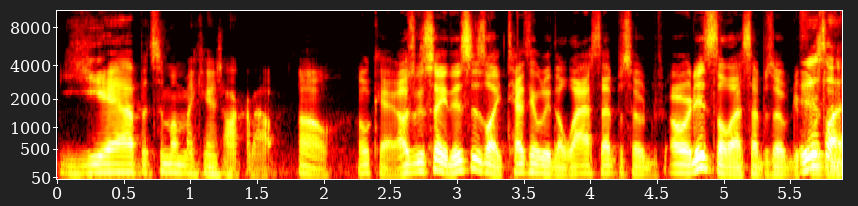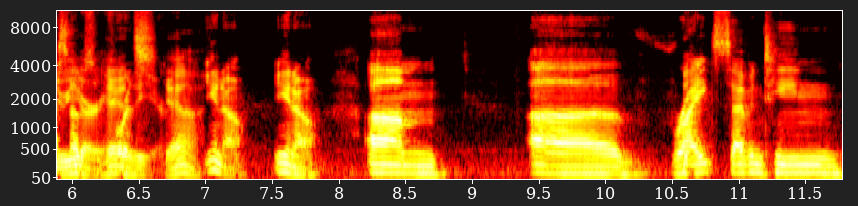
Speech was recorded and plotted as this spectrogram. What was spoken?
yeah, but some of them I can't talk about. Oh, okay. I was gonna say this is like technically the last episode. Oh, it is the last episode It before is the last new episode year before the hits. year. Yeah. You know, you know. Um, uh, write 17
